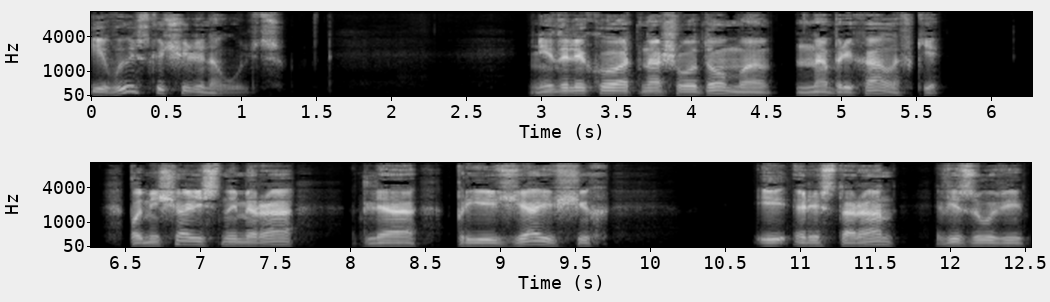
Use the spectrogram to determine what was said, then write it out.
и выскочили на улицу. Недалеко от нашего дома, на Брехаловке, помещались номера для приезжающих и ресторан Везувий.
